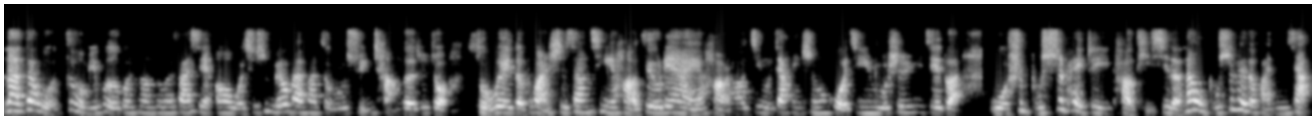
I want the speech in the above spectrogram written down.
那在我自我弥补的过程当中，会发现哦，我其实没有办法走入寻常的这种所谓的，不管是相亲也好，自由恋爱也好，然后进入家庭生活，进入生育阶段，我是不适配这一套体系的。那我不适配的环境下，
